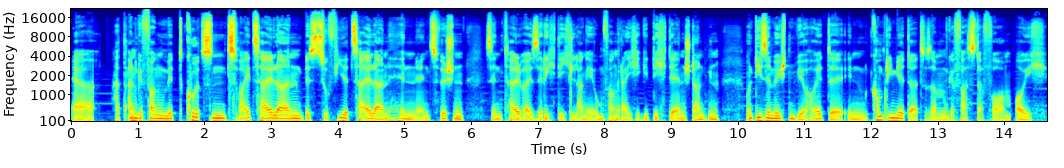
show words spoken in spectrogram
Er hat angefangen mit kurzen Zweizeilern bis zu Vierzeilern hin. Inzwischen sind teilweise richtig lange, umfangreiche Gedichte entstanden und diese möchten wir heute in komprimierter, zusammengefasster Form euch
